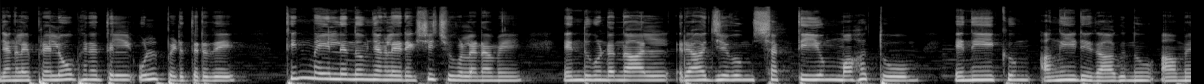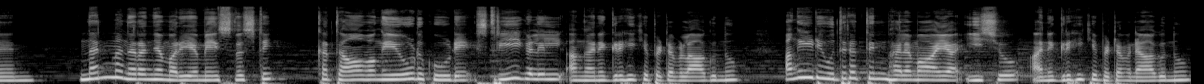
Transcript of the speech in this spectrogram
ഞങ്ങളെ പ്രലോഭനത്തിൽ ഉൾപ്പെടുത്തരുതേ. തിന്മയിൽ നിന്നും ഞങ്ങളെ രക്ഷിച്ചുകൊള്ളണമേ. എന്തുകൊണ്ടെന്നാൽ രാജ്യവും ശക്തിയും മഹത്വവും എന്നേക്കും അങ്ങയുടേതാകുന്നു. ആമേൻ. നന്മ നിറഞ്ഞ മറിയമേ സൃഷ്ടി കർത്താവ് സ്ത്രീകളിൽ അങ്ങ് അനുഗ്രഹിക്കപ്പെട്ടവളാകുന്നു. അങ്ങയുടെ ഉദരത്തിൻ ഫലമായ ഈശോ അനുഗ്രഹിക്കപ്പെട്ടവനാകുന്നു.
